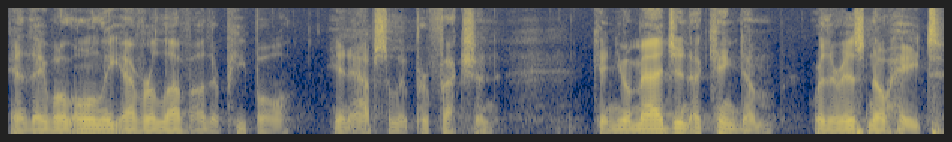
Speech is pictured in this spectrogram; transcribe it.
and they will only ever love other people in absolute perfection. Can you imagine a kingdom where there is no hate,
